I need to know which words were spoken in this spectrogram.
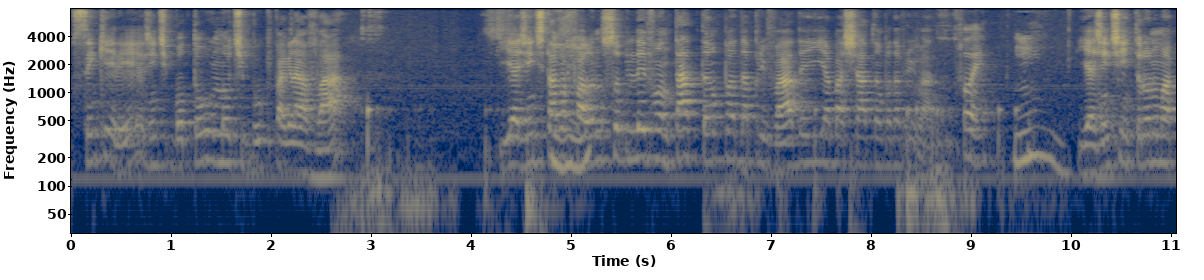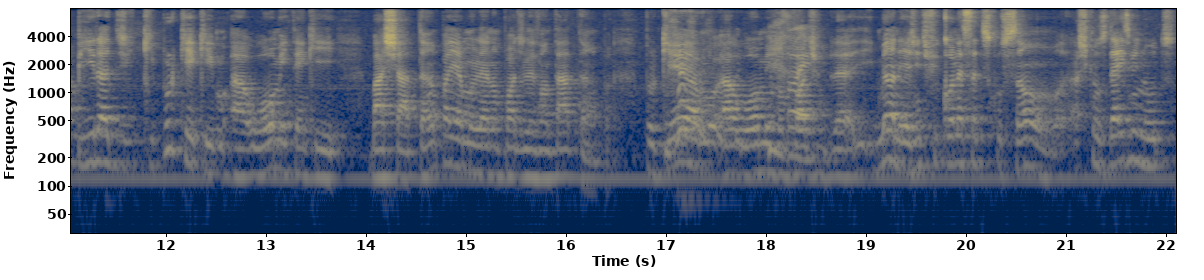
sem querer. A gente botou um notebook pra gravar e a gente tava Uhum. falando sobre levantar a tampa da privada e abaixar a tampa da privada. Foi. Hum, E a gente entrou numa pira de que por que, que ah, o homem tem que baixar a tampa e a mulher não pode levantar a tampa? Por que a a- o homem não Foi. pode. é, Mano, e a gente ficou nessa discussão, acho que uns 10 minutos,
